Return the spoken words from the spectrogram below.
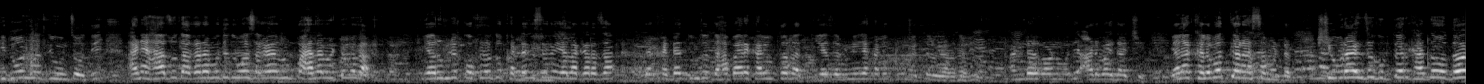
ही दोन मजली उंच होती. आणि हा जो दगडामध्ये तुम्हाला सगळ्या रूम पाहायला भेटतो बघा. या रूमच्या कोपऱ्याला तो खड्डा दिसतो का? करायचा. त्या खड्ड्यात तुमचं दहा पायऱ्या खाली उतरलात की या जमिनीच्या खाली रूम येतो घरासाठी अंडरग्राऊंडमध्ये आडबायदाची याला खलबतकर असं म्हणतात. शिवरायांचं गुप्तहेर खातं होतं.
